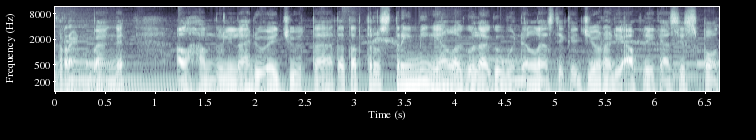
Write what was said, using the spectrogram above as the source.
Keren banget. Alhamdulillah 2 juta. Tetap terus streaming ya lagu-lagu Bunda Lesti Kejora di aplikasi Spot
